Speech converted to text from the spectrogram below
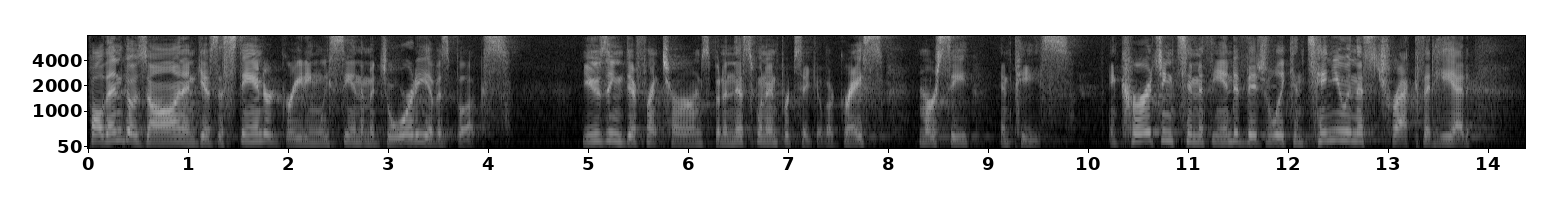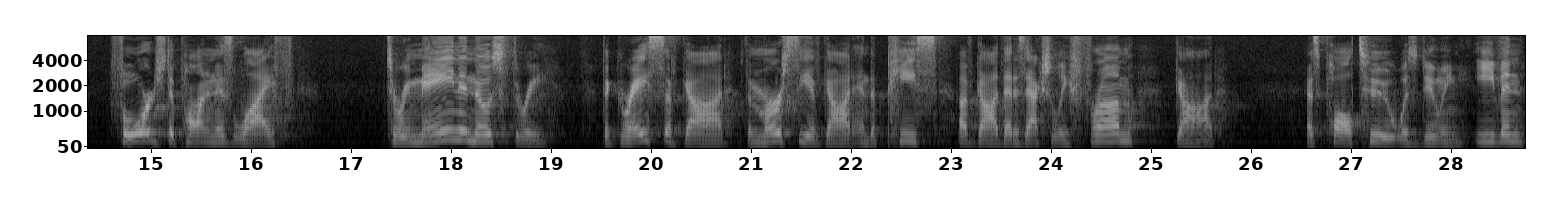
Paul then goes on and gives a standard greeting we see in the majority of his books, using different terms, but in this one in particular grace, mercy, and peace. Encouraging Timothy individually continue in this trek that he had forged upon in his life to remain in those three the grace of God, the mercy of God, and the peace of God that is actually from God, as Paul too was doing, even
